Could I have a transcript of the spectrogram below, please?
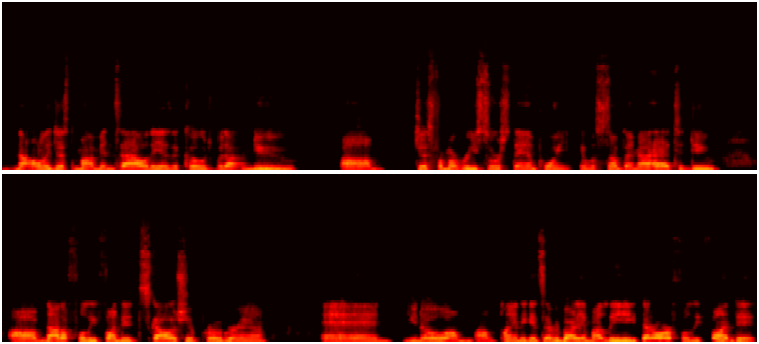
not only just my mentality as a coach, but I knew um, just from a resource standpoint, it was something I had to do. Um, not a fully funded scholarship program, and you know I'm I'm playing against everybody in my league that are fully funded,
